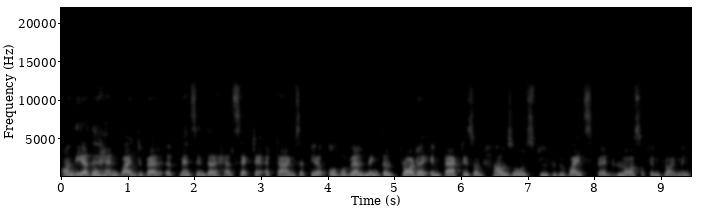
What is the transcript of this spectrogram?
On the other hand, while developments in the health sector at times appear overwhelming, the broader impact is on households due to the widespread loss of employment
